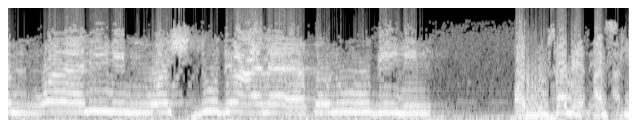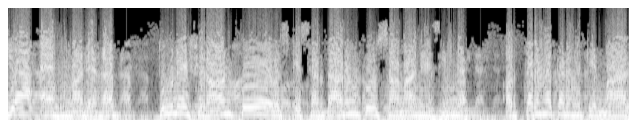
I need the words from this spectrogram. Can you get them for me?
أموالهم واشدد على قلوبهم. اور موسا نے عرض کیا، اے ہمارے رب، تو نے فرعون کو اور اس کے سرداروں کو سامان زینت اور طرح طرح کے مال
